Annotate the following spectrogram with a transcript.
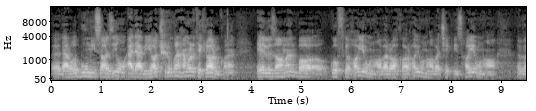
در واقع بومی سازی و ادبیات شروع می‌کنن همون رو تکرار می‌کنن. الزاما با گفته های اونها و راهکارهای اونها و چکلیست های اونها و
